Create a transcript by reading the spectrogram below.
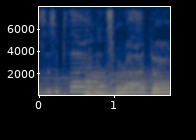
This is a place where I don't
